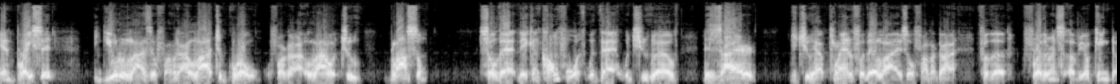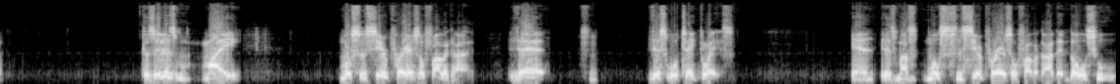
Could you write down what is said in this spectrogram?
embrace it, utilize it, Father God, allow it to grow, oh Father God, allow it to blossom so that they can come forth with that which you have desired, that you have planned for their lives, oh Father God, for the furtherance of your kingdom. Because it is my most sincere prayers, oh Father God, that this will take place. And it is my most sincere prayers, oh Father God, that those who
